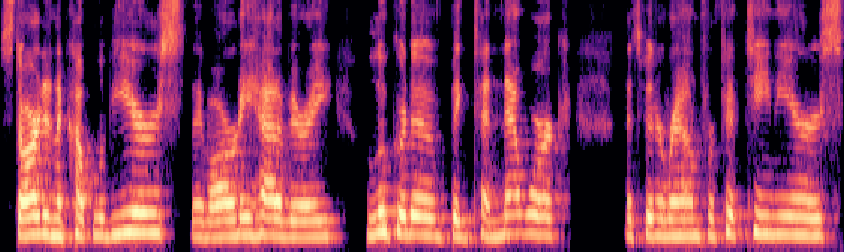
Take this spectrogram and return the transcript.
start in a couple of years. They've already had a very lucrative Big Ten network that's been around for 15 years.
